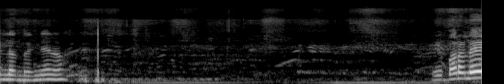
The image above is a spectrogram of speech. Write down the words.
ಇಲ್ಲ ಅಂದ್ರೆ ಇನ್ನೇನು? ಏ ಬರಲೇ.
